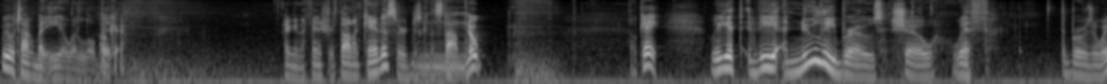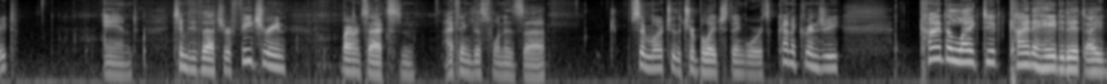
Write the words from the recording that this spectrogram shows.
We will talk about Io in a little bit. Okay. Are you going to finish your thought on Candice or just going to stop? Nope. Okay. We get the Newly Bros show with the Bros Broserweight and Timothy Thatcher featuring Byron Saxton. I think this one is uh, similar to the Triple H thing where it's kind of cringy. Kind of liked it, kind of hated it. I,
